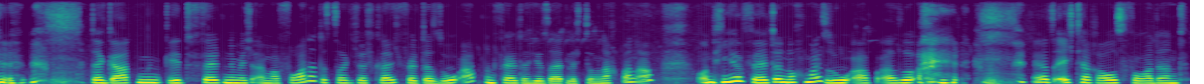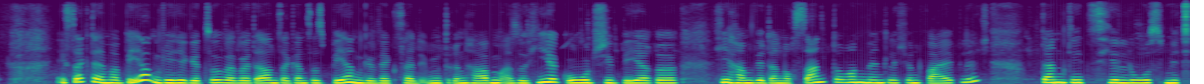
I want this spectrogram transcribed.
der Garten geht, fällt nämlich einmal vorne, das zeige ich euch gleich, fällt er so ab. Dann fällt er hier seitlich zum Nachbarn ab. Und hier fällt er nochmal so ab. Also er ist echt herausfordernd. Ich sage da immer Bärengehege zu, weil wir da unser ganzes Bärengewächs halt eben drin haben. Also hier Goji-Beere, hier haben wir dann noch Sanddorn, männlich und weiblich. Dann geht es hier los mit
